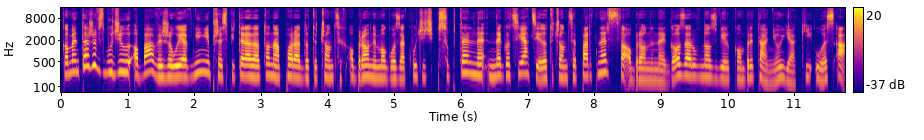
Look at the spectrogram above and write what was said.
Komentarze wzbudziły obawy, że ujawnienie przez Petera Datona porad dotyczących obrony mogło zakłócić subtelne negocjacje dotyczące partnerstwa obronnego zarówno z Wielką Brytanią, jak i USA.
